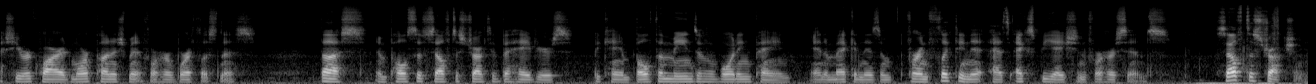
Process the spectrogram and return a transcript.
as she required more punishment for her worthlessness. Thus, impulsive self destructive behaviors became both a means of avoiding pain and a mechanism for inflicting it as expiation for her sins. Self destruction.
